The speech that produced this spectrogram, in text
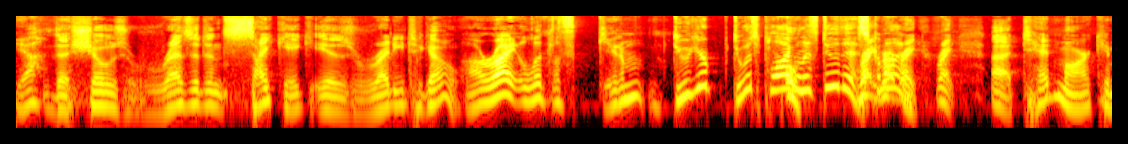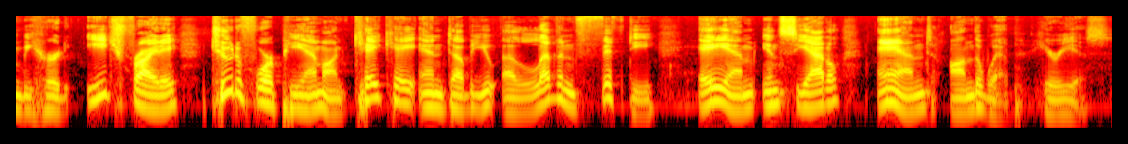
Yeah. The show's resident psychic is ready to go. All right, let, let's get him. Do your do his plug. and let's do this. Right, Come right, on. right, right. Uh, Ted Marr can be heard each Friday, 2 to 4 p.m. on KKNW 1150 a.m. in Seattle and on the web. Here he is.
